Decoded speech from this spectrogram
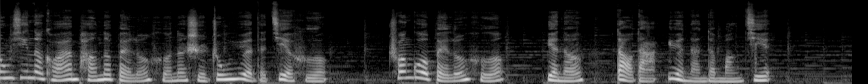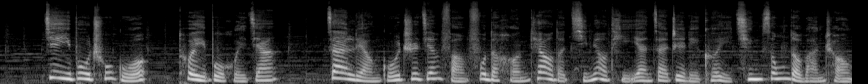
东兴的口岸旁的北仑河呢，是中越的界河，穿过北仑河，便能到达越南的芒街。进一步出国，退一步回家，在两国之间反复的横跳的奇妙体验，在这里可以轻松的完成。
